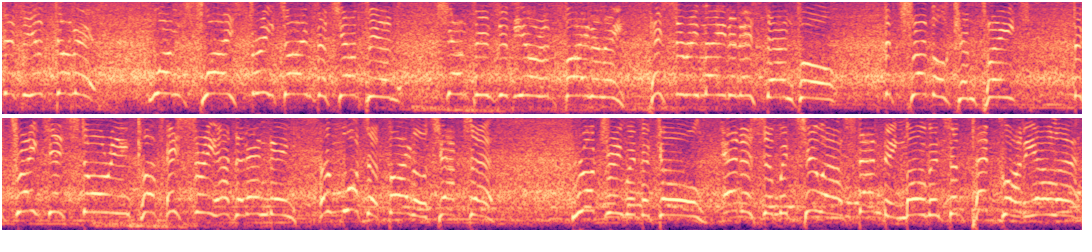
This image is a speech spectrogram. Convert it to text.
City have done it! Once, twice, three times a champion! Champions of Europe finally! History made in Istanbul! The treble complete! The greatest story in club history has an ending! And what a final chapter! Rodri with the goal, Ederson with two outstanding moments, and Pep Guardiola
